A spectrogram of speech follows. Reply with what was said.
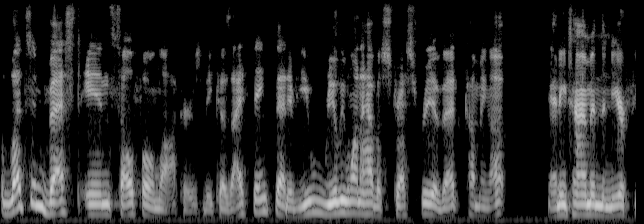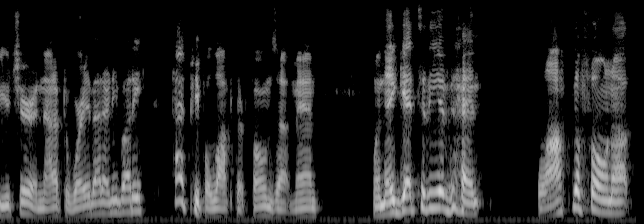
let's invest in cell phone lockers because I think that if you really want to have a stress free event coming up anytime in the near future and not have to worry about anybody, have people lock their phones up, man. When they get to the event, lock the phone up,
